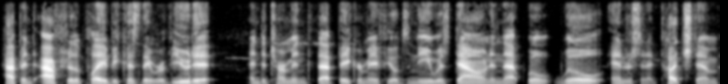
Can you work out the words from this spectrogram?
happened after the play because they reviewed it and determined that Baker Mayfield's knee was down and that Will Will Anderson had touched him.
